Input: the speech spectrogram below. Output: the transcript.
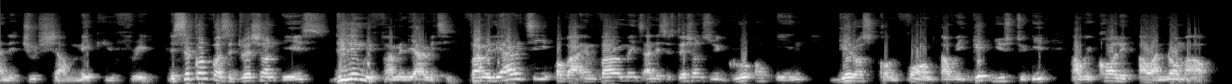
and the truth shall make you free. The second consideration is dealing with familiarity. Familiarity of our environments and the situations we grow up in get us conformed and we get used to it and we call it our normal.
